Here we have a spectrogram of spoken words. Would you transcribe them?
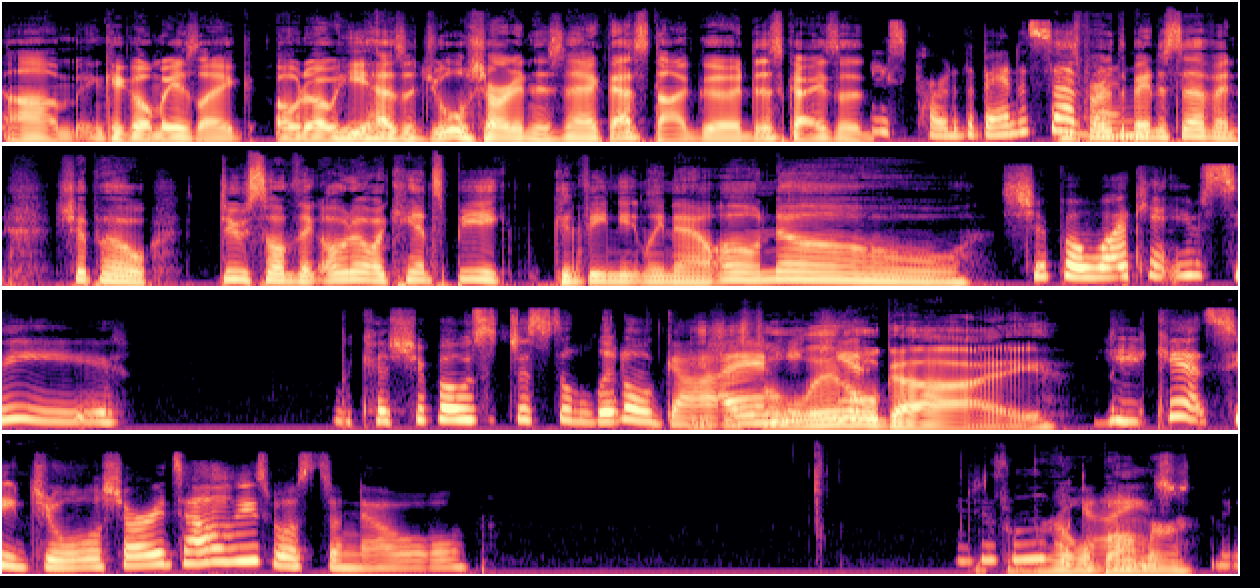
Um, and Kagome is like, "Oh no, he has a jewel shard in his neck. That's not good. This guy's a He's part of the band of seven. He's part of the band of seven. Shippo, do something. Oh no, I can't speak conveniently now. Oh no. Shippo, why can't you see? Because Shippo's just a little guy, He's just a he little guy. he can't see jewel shards. How is he supposed to know? He's just a real guy. bummer. He's,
